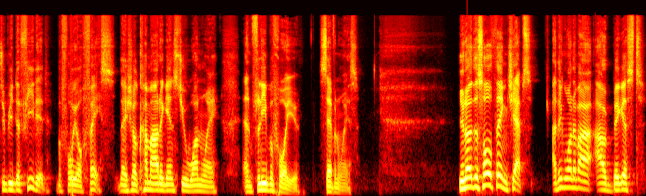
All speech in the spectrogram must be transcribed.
to be defeated before your face. They shall come out against you one way and flee before you seven ways. You know, this whole thing, chaps, I think one of our, our biggest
